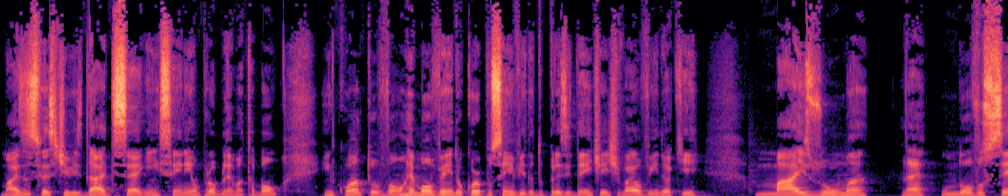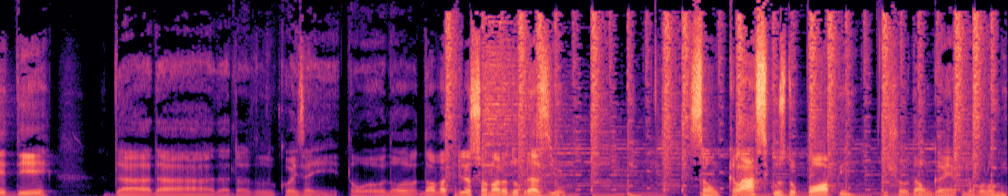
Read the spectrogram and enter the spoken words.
Mas as festividades seguem sem nenhum problema, tá bom? Enquanto vão removendo o corpo sem vida do presidente, a gente vai ouvindo aqui mais uma, né? Um novo CD da, da, da, da coisa aí. No, no, nova trilha sonora do Brasil. São clássicos do pop. Deixa eu dar um ganho aqui no volume.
